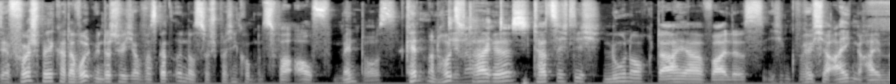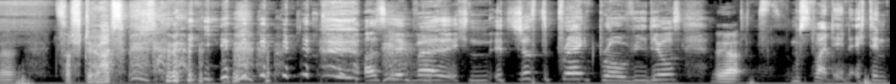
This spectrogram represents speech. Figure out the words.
der Freshbaker, da wollten wir natürlich auf was ganz anderes zu sprechen kommen, und zwar auf Mentos. Kennt man heutzutage genau, tatsächlich nur noch daher, weil es irgendwelche Eigenheime zerstört. Aus irgendwelchen It's just a prank, Bro Videos. Ja. Musst bei denen echt den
